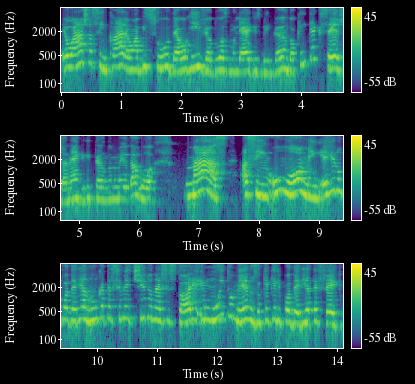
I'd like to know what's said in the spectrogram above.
Eu acho, assim, claro, é um absurdo, é horrível duas mulheres brigando, ou quem quer que seja, né, gritando no meio da rua. Mas assim, um homem, ele não poderia nunca ter se metido nessa história e muito menos o que, que ele poderia ter feito.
